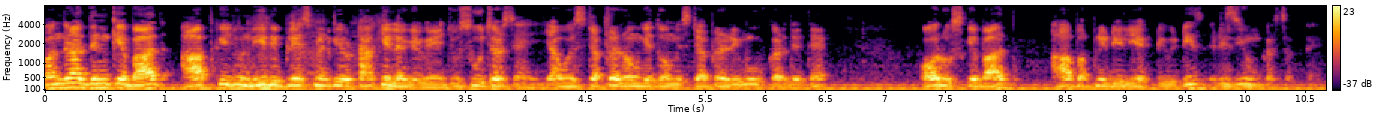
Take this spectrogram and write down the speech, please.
पंद्रह दिन के बाद आपके जो नी रिप्लेसमेंट के जो टाँके लगे हुए हैं, जो सूचर्स हैं, या वो स्टेपलर होंगे तो हम स्टेपलर रिमूव कर देते हैं और उसके बाद आप अपनी डेली एक्टिविटीज़ रिज्यूम कर सकते हैं।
